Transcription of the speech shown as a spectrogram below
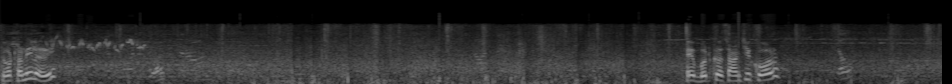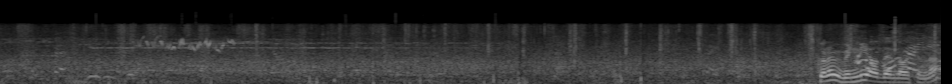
तो ठंडी लग Hey, Budkus, aren't you cold? No. It's gonna be windy out there, don't you know?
